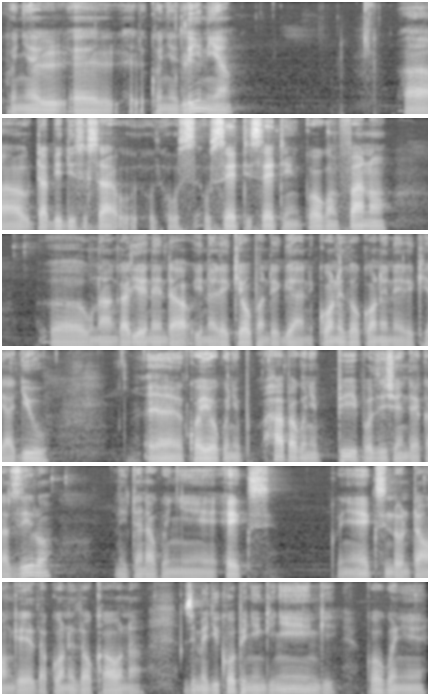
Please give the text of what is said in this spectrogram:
kwenye e, kwenye linear uh, utabidi sasa useti setting kwa kwa mfano uh, unaangalia inaenda inaelekea upande gani. Kwao unaweza ukaona inaelekea juu. Uh, kwa hiyo kwenye hapa kwenye p position nitaweka zero nitaenda kwenye x. Kwenye x ndo nitaongeza. Kwao unaweza ukaona zimejikopi nyingi nyingi. Kwa kwenye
